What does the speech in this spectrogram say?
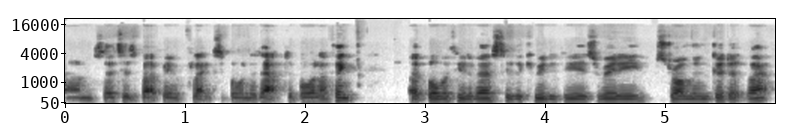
Um, so it is about being flexible and adaptable. And I think at Bournemouth University, the community is really strong and good at that.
